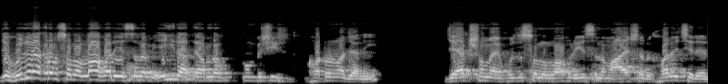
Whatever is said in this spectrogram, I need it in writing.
যে হুজুর আকরম সাল্লাহ আলী ইসলাম এই রাতে আমরা কম বেশি ঘটনা জানি যে এক সময় হুজুর সাল্লাহ আলী ইসলাম আয়েশার ঘরে ছিলেন,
